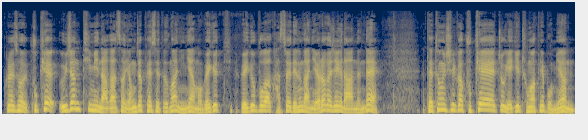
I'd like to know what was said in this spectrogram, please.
그래서 국회 의전팀이 나가서 영접해서 했던 거 아니냐, 뭐 외교 외교부가 갔어야 되는 거 아니냐 여러 가지 얘기가 나왔는데 대통령실과 국회 쪽 얘기를 종합해 보면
